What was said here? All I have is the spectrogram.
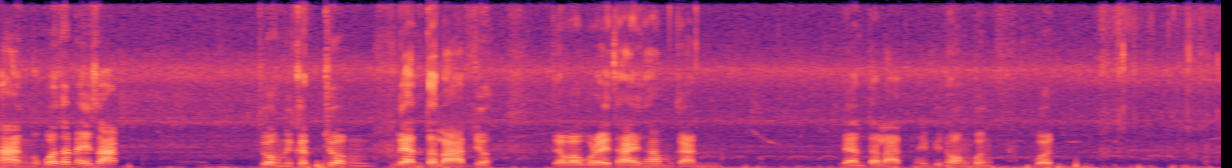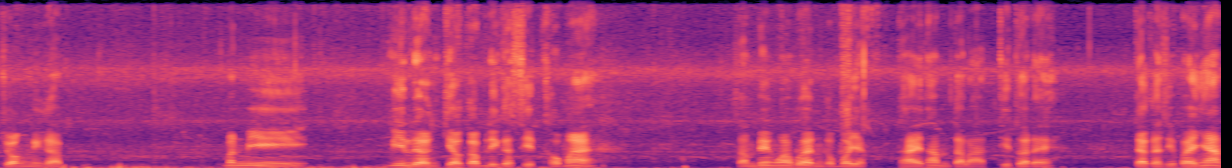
ข้างก็บ่ทันได้ซัก ช่วงนี้ก็ช่วงแลนตลาดอยู่แต่ว่าบ่ได้ทายทำกันแลนตลาดให้พี่น้องเบิ่งบ่ช่วงนี้ครับ มันมีมีเรื่องเกี่ยวกับลิขสิทธิ์เขามาสำเพ็งว่าเพื่อนก็บ่อยากทายทำตลาดที่ตัวใดแต่ก็สิพยายาม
